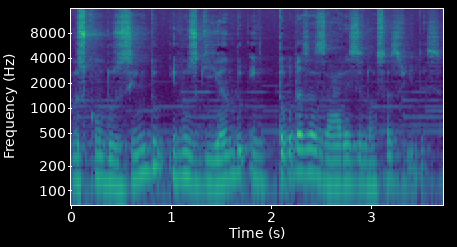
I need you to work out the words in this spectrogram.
nos conduzindo e nos guiando em todas as áreas de nossas vidas.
